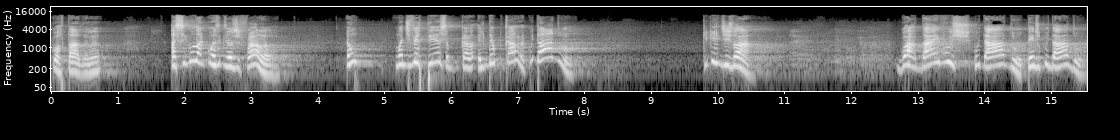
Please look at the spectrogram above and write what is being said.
cortada, né? A segunda coisa que Deus fala é um, uma advertência para o cara. Ele deu para o cara, cuidado! O que, que ele diz lá? Guardai-vos, cuidado, tende cuidado.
